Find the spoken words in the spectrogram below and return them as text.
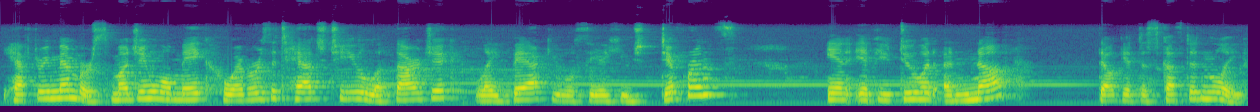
You have to remember, smudging will make whoever is attached to you lethargic, laid back. You will see a huge difference. And if you do it enough, they'll get disgusted and leave.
